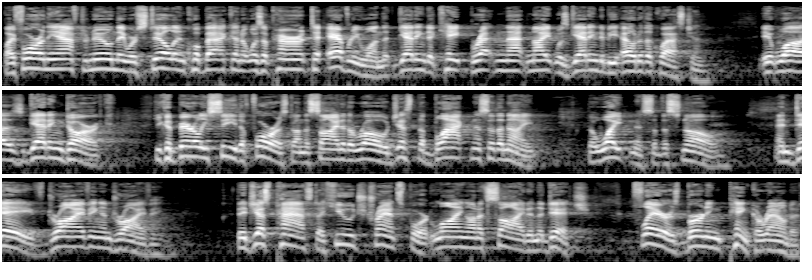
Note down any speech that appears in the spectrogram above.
By four in the afternoon, they were still in Quebec, and it was apparent to everyone that getting to Cape Breton that night was getting to be out of the question. It was getting dark. You could barely see the forest on the side of the road, just the blackness of the night, the whiteness of the snow, and Dave driving and driving. They just passed a huge transport lying on its side in the ditch, flares burning pink around it.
